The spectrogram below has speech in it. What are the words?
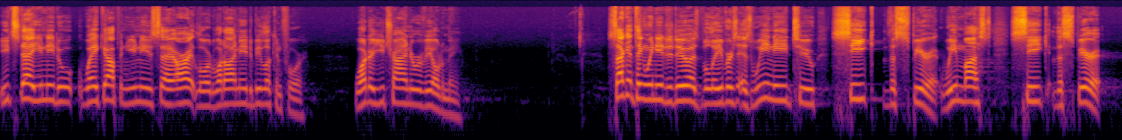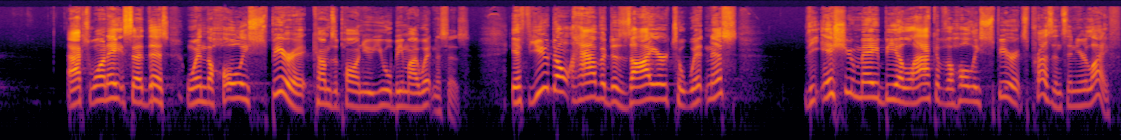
each day you need to wake up and you need to say, All right, Lord, what do I need to be looking for? What are you trying to reveal to me? Second thing we need to do as believers is we need to seek the Spirit. We must seek the Spirit. Acts 1 8 said this When the Holy Spirit comes upon you, you will be my witnesses. If you don't have a desire to witness, the issue may be a lack of the Holy Spirit's presence in your life.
